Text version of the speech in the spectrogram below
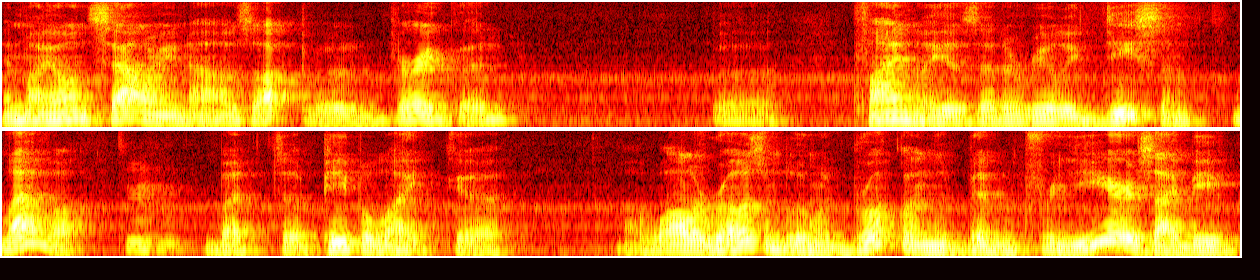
And my own salary now is up uh, very good. Uh, finally, is at a really decent level. Mhm. But uh, people like uh, uh, Walter Rosenblum in Brooklyn have been for years, I be,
